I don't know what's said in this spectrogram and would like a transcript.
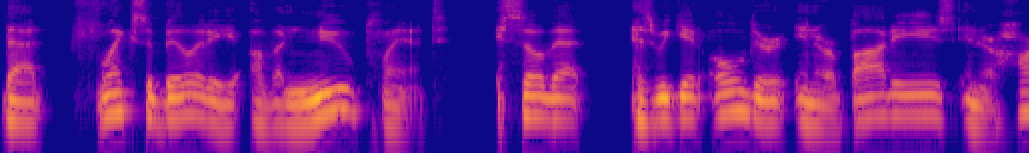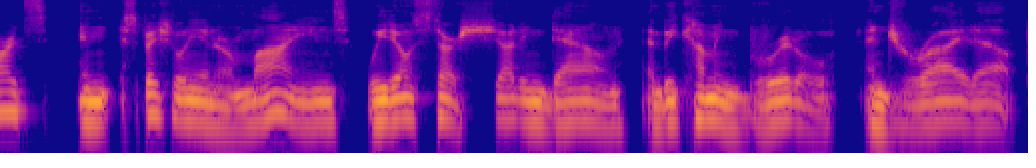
that flexibility of a new plant, so that as we get older in our bodies, in our hearts, and especially in our minds, we don't start shutting down and becoming brittle and dried up,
